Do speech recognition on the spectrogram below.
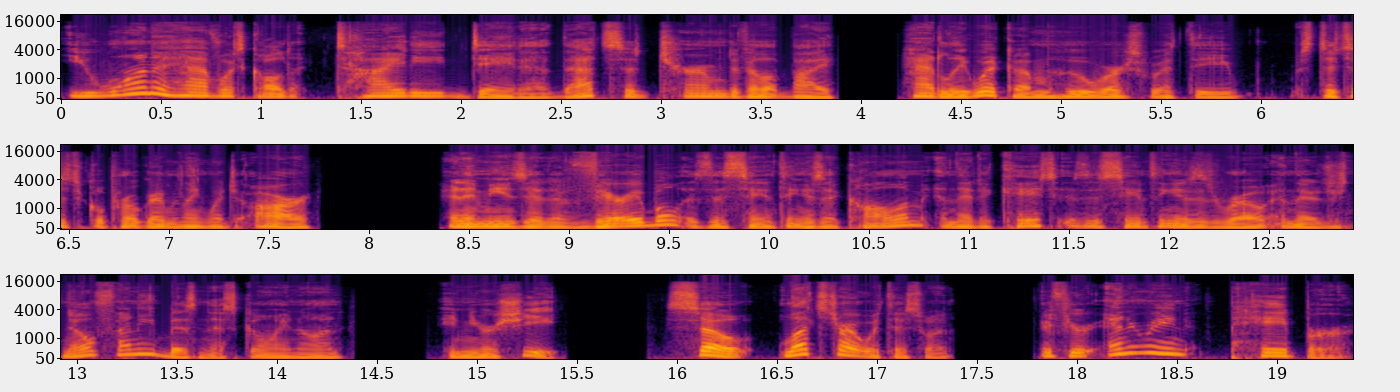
you want to have what's called tidy data. That's a term developed by Hadley Wickham, who works with the statistical programming language R. And it means that a variable is the same thing as a column and that a case is the same thing as a row. And there's no funny business going on in your sheet. So let's start with this one. If you're entering paper,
